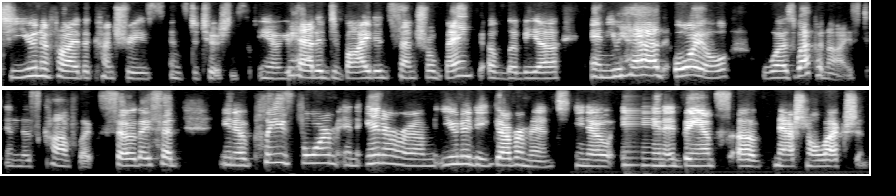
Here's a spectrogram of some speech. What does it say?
to unify the country's institutions. You know, you had a divided central bank of Libya and you had oil was weaponized in this conflict. So they said, you know, please form an interim unity government, you know, in advance of national election.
